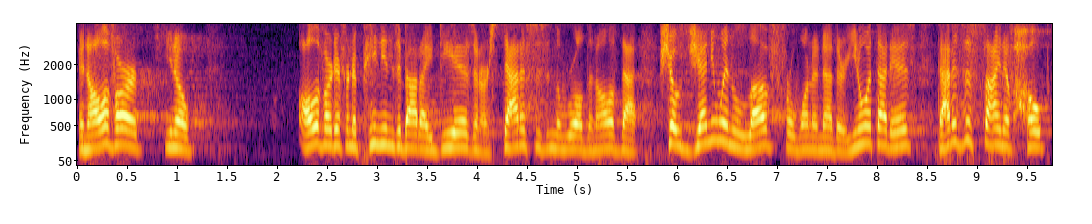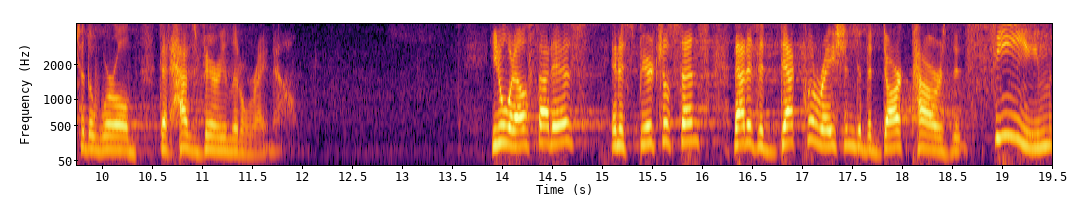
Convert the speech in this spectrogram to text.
and all of our, you know, all of our different opinions about ideas and our statuses in the world and all of that, show genuine love for one another. You know what that is? That is a sign of hope to the world that has very little right now. You know what else that is? In a spiritual sense, that is a declaration to the dark powers that seem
